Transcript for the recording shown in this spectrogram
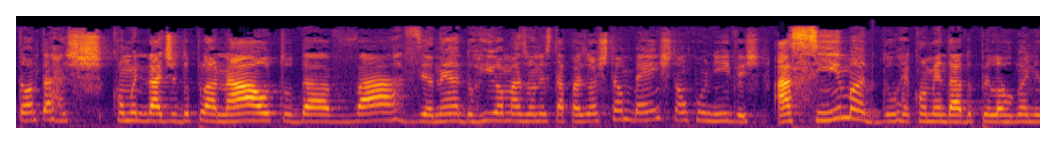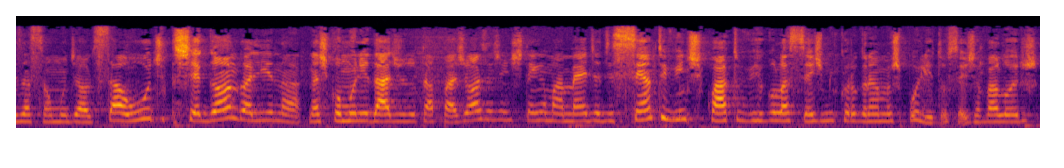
tanto as comunidades do Planalto, da Várzea, né, do Rio Amazonas e Tapajós também estão com níveis acima do recomendado pela Organização Mundial de Saúde. Chegando ali na, nas comunidades do Tapajós, a gente tem uma média de 124,6 microgramas por litro, ou seja, valores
